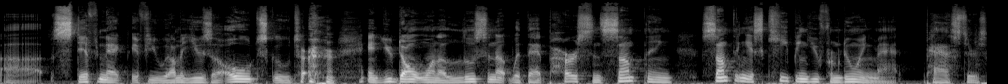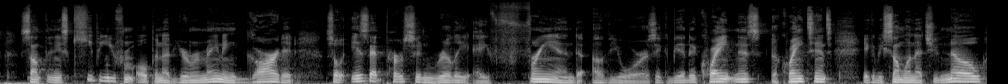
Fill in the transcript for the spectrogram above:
uh, stiff necked, if you will. I'm gonna use an old school term, and you don't want to loosen up with that person. Something something is keeping you from doing that pastors. Something is keeping you from open up. You're remaining guarded. So is that person really a friend of yours? It could be an acquaintance, acquaintance. It could be someone that you know,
